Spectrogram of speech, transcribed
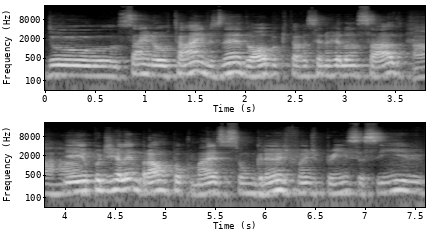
do Sign Old Times, né? Do álbum que estava sendo relançado. Uhum. E aí eu pude relembrar um pouco mais. Eu sou um grande fã de Prince, assim.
